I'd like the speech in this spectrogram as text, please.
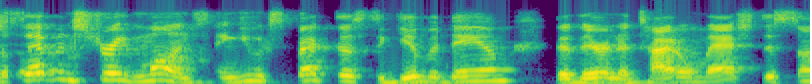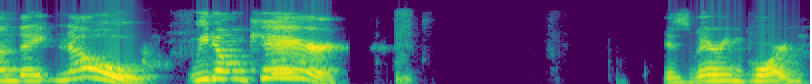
seven straight months, and you expect us to give a damn that they're in a title match this Sunday? No, we don't care. It's very important.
